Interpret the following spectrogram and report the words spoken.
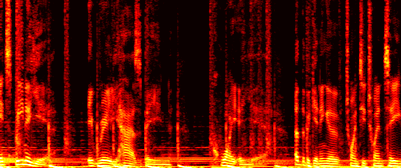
It's been a year. It really has been quite a year. At the beginning of 2020,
